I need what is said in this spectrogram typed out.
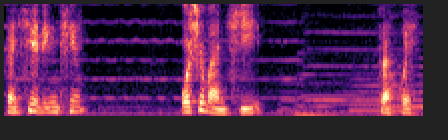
感谢聆听，我是晚琪，再会。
